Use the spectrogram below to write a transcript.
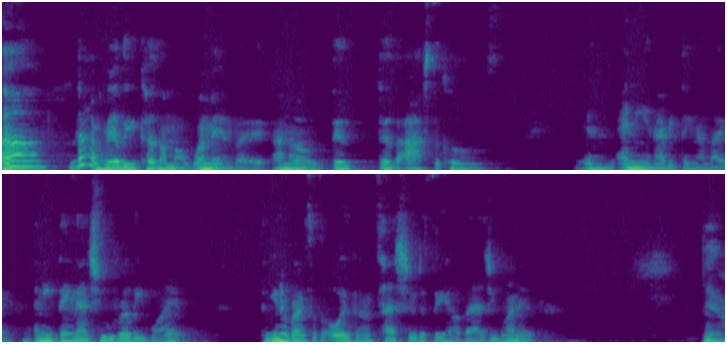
Um, not really because I'm a woman, but I know there's there's obstacles in any and everything in life. Anything that you really want, the universe is always gonna test you to see how bad you want it. yeah,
